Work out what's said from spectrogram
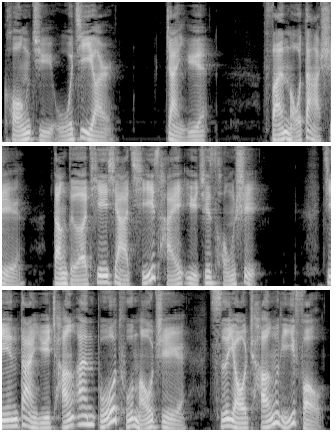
恐举无忌耳。”战曰：“凡谋大事，当得天下奇才与之从事。今但与长安博图谋之，此有成理否？”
